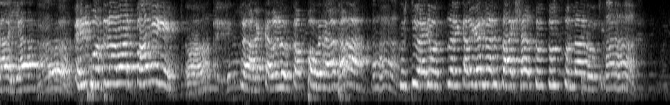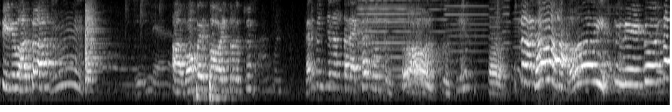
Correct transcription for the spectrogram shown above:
వెళ్ళిపోతున్నారా అయ్యా వెళ్ళిపోతున్నావా స్వామి? నా కళలు తప్పవు నాథా. కుష్టి వ్యాధి వస్తుందని కలగన్నాను సాక్షాత్తు చూస్తున్నాను. శ్రీనివాస. ఆ గోపాయ స్వామి చూసి కనిపించినంత లెక్క చూసి చూసి నాథా నీకు నా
